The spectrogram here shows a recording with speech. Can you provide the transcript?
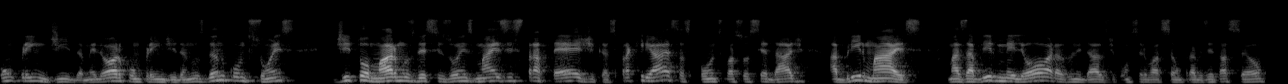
compreendida, melhor compreendida, nos dando condições de tomarmos decisões mais estratégicas para criar essas pontes com a sociedade, abrir mais, mas abrir melhor as unidades de conservação para visitação,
